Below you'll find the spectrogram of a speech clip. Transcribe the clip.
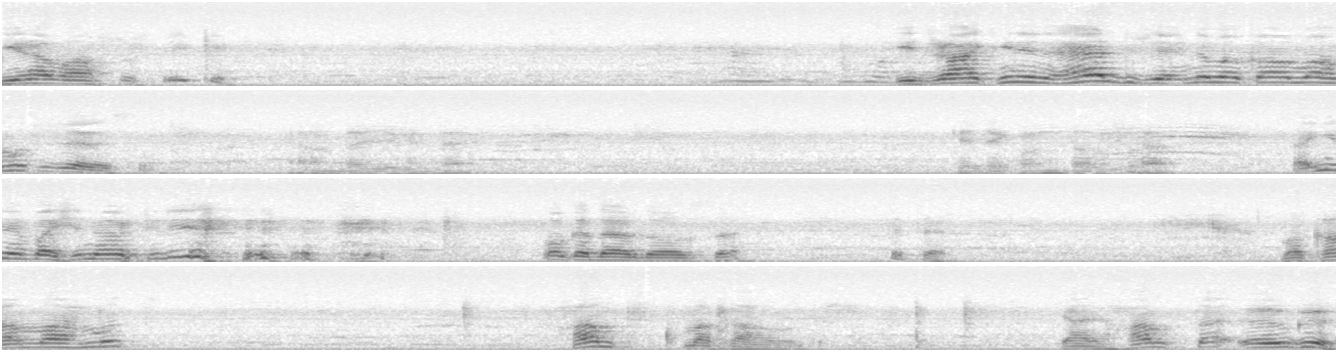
bire mahsus değil ki. İdrakinin her düzeyinde makam Mahmud üzeresin. Gece konu dalında Ha yine başını örtülüyor. o kadar da olsa. Yeter. Makam Mahmud hamd makamıdır. Yani hamd da övgü.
